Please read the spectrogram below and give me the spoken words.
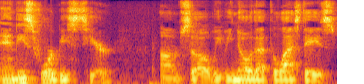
and these four beasts here. Um, so we, we know that the last days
